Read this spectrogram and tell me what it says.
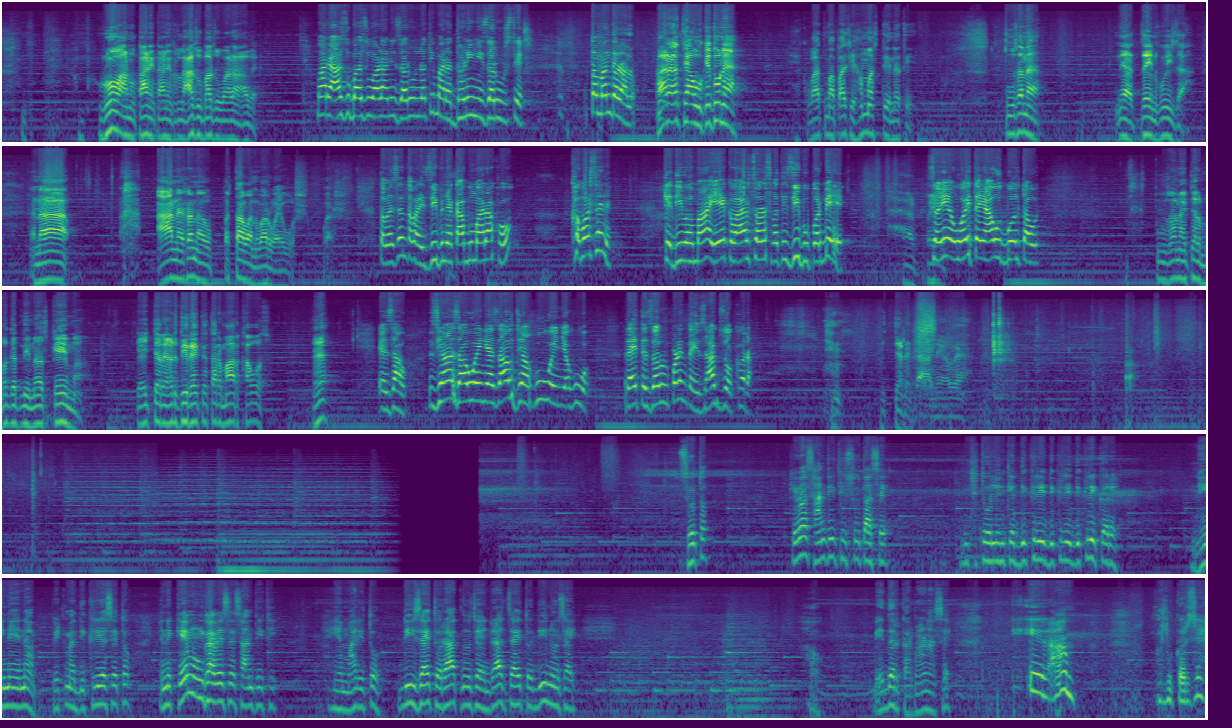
રોવાનું તાણે તાણે એટલે આજુબાજુ વાળા આવે. મારે આજુબાજુવાળાની જરૂર નથી મારા ધણીની જરૂર છે. તમે અંદર હાલો. મારે નથી આવું કીધું ને? એક વાતમાં પાછી સમજતી નથી. તું છે ને ત્યાં જઈને હોઈ જા. અને આ આને છે ને પતાવવાનો વારો આવ્યો છે બસ. તમે છે ને તમારી જીભને કાબૂમાં રાખો. ખબર છે ને કે દિવસમાં એક વાર સરસ્વતી જીભ ઉપર બે જઈએ હોય ત્યાં આવું જ બોલતા હોય. તું જાણે અત્યારે મગજની નસ કેમાં કે અત્યારે અડધી રાતે તારે માર ખાવો છે. હે? એ જાઓ જ્યાં જાવ હોય ત્યાં જાવ જ્યાં હું હોય ત્યાં હું રાતે જરૂર પડે ને ત્યાં જાગજો ખરા. અત્યારે જા ને હવે. શું તો? કેવા શાંતિથી સૂતા ધોલીને કે દીકરી દીકરી દીકરી કરે. નહીં ને એના પેટમાં દીકરી હશે તો એને કેમ ઊંઘાવે છે શાંતિથી? અહીંયા મારી તો દી જાય તો રાત ન જાય ને રાત જાય તો દી ન જાય. હાવ બેદરકાર માણસ છે. એ રામ ભલું કરશે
